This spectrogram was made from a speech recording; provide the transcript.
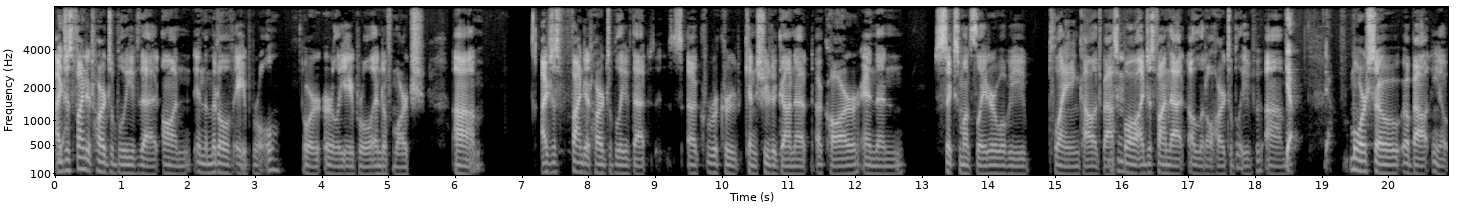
I just find it hard to believe that on in the middle of April or early April, end of March, um, I just find it hard to believe that a recruit can shoot a gun at a car and then six months later will be playing college basketball. I just find that a little hard to believe. Um, Yeah. Yeah. More so about you know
